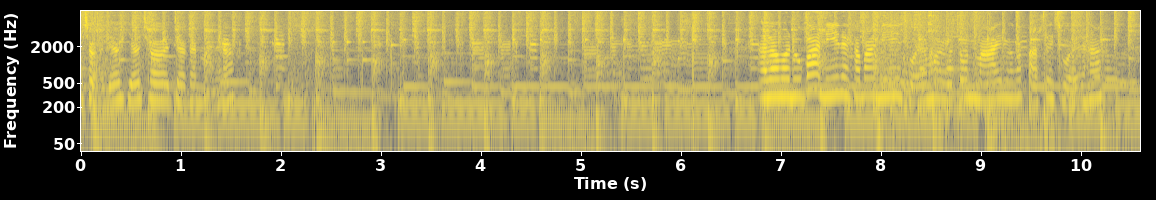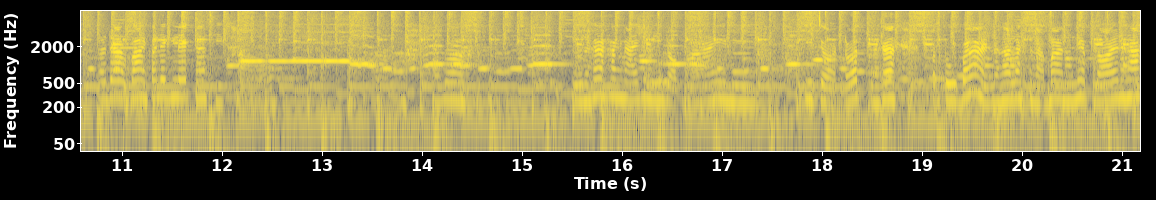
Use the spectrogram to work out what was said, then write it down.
เดี๋ยวเจอเดี๋ยวเดี๋ยวเจอเจอกันใหม่นะคะอะเรามาดูบ้านนี้นะคะ บ้านนี้สวยมากเลยต้นไม้มันก็ตัดสวยๆนะคะแล้วด้านบ้านก็เล็กๆนะสีขาวแล้วก็ดูนะคะข้างในก็มีดอกไม้มีที่จอดรถนะคะ ประตูบ้านนะคะ ลักษณะบ้านเรียบร้อยนะคะ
